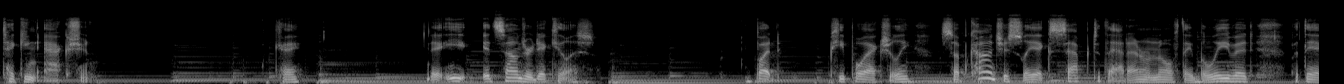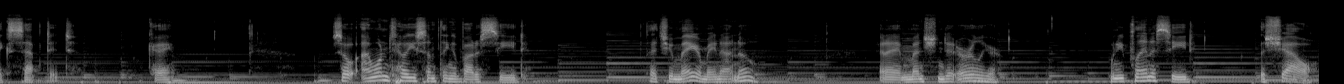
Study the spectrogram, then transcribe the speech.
taking action? Okay? It, it sounds ridiculous but people actually subconsciously accept that. I don't know if they believe it, but they accept it. Okay? So I want to tell you something about a seed that you may or may not know. And I mentioned it earlier. When you plant a seed, the shell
